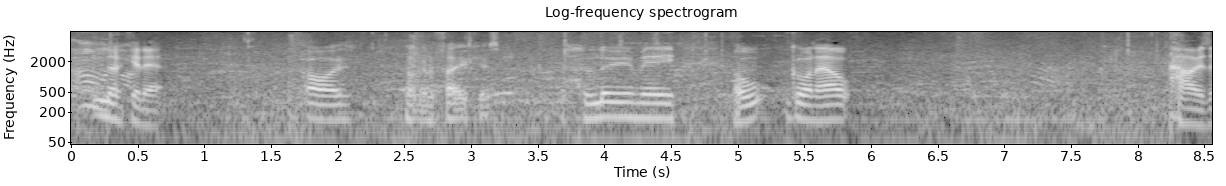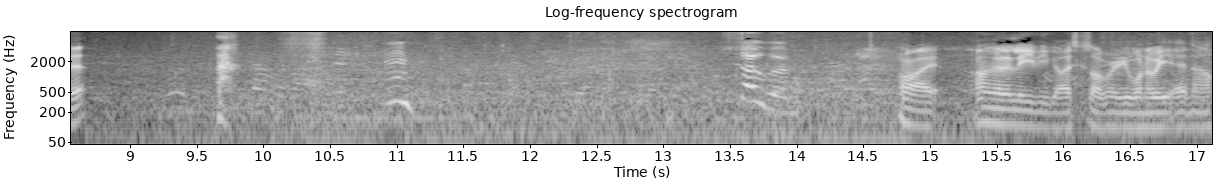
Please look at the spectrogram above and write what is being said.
Oh, Look at it. Oh, it's not going to focus. Halloumi. Oh, go on out. How is it? Mm. So good. Alright, I'm going to leave you guys because I really want to eat it now.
